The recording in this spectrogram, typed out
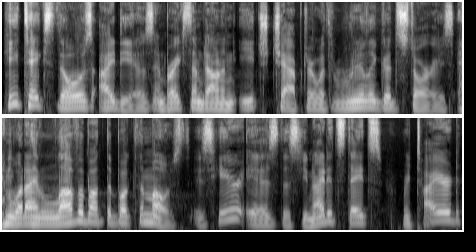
He takes those ideas and breaks them down in each chapter with really good stories. And what I love about the book the most is here is this United States retired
